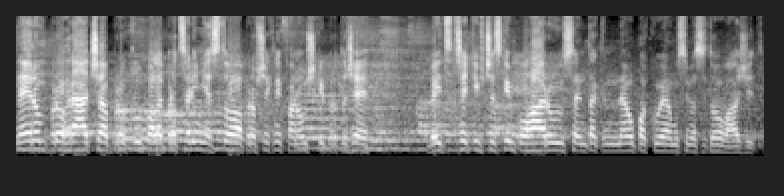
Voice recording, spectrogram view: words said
nejenom pro hráče, pro klub, ale pro celé město a pro všechny fanoušky, protože být třetí v českém poháru se jen tak neopakuje a musíme si toho vážit.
